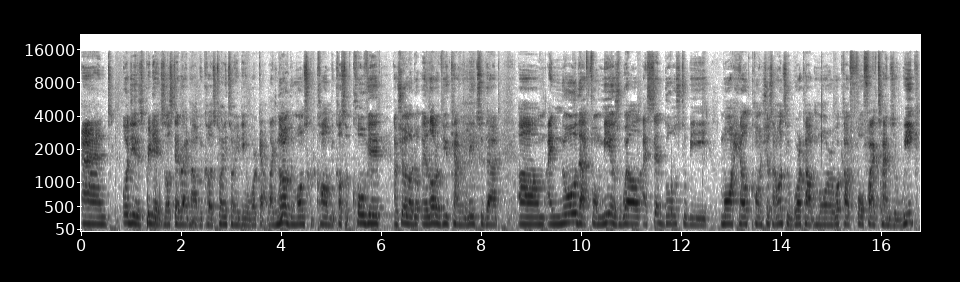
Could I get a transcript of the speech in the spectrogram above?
and OG is pretty exhausted right now because 2020 didn't work out. Like none of the moms could come because of COVID I'm sure a lot of, a lot of you can relate to that. Um, I know that for me as well, I set goals to be more health conscious. I want to work out more, work out four or five times a week.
